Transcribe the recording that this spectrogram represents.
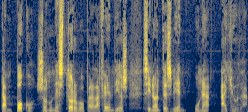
tampoco son un estorbo para la fe en Dios, sino antes bien una ayuda.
